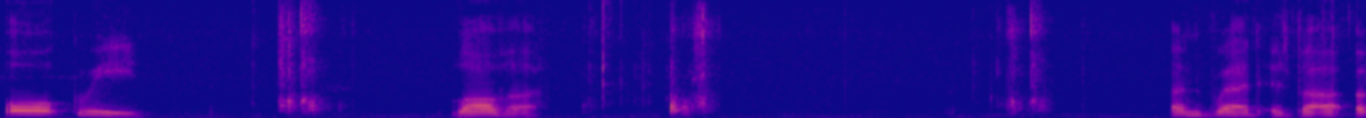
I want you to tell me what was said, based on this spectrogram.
or green? Lava. And red is better. Uh,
